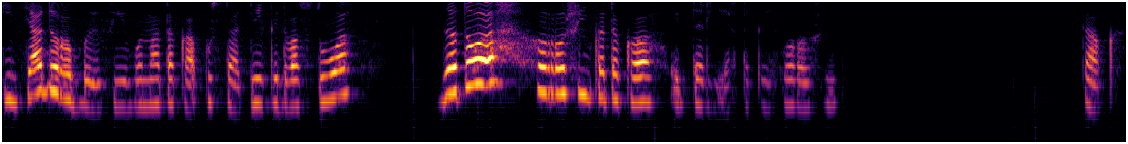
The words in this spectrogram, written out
кінця доробив, і вона така пуста, тільки два стула. Зато хорошенька така інтер'єр такий хорошенький. Так.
